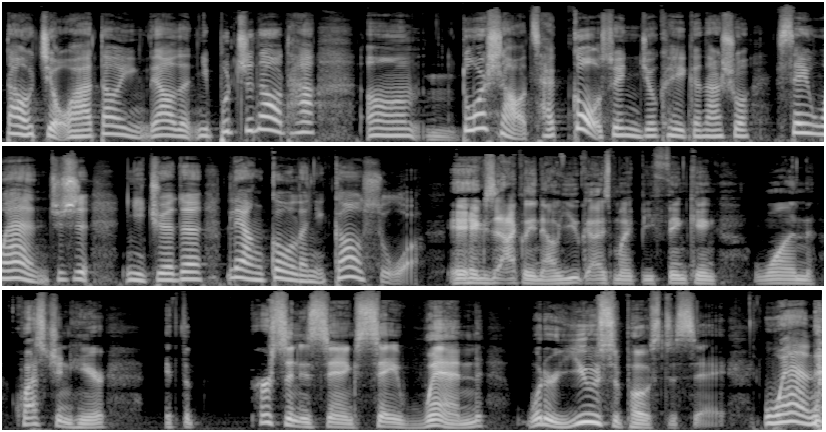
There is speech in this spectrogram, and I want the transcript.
倒酒啊、倒饮料的，你不知道他嗯、多少才够，所以你就可以跟他说 say when，就是你觉得量够了，你告诉我。 Exactly. Now, you guys might be thinking one question here. If the person is saying, say when, what are you supposed to say? when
